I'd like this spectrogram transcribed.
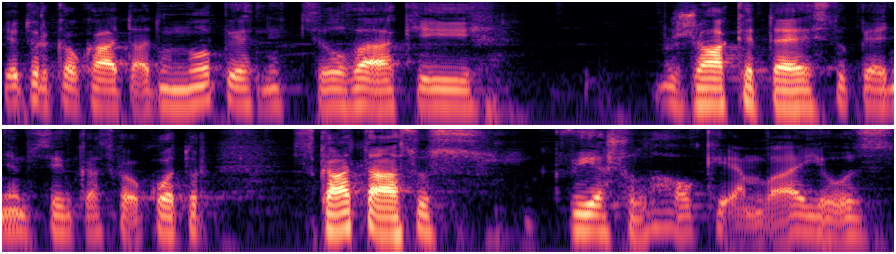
Ja tur kaut kādi tādi nopietni cilvēki, žaketēs, tu pieņemsim, kas kaut ko tur skatās uz kviešu laukiem vai uz,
